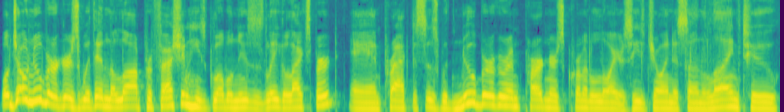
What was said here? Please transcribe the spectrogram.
Well, Joe Neuberger is within the law profession. He's Global News' legal expert and practices with Neuberger and Partners Criminal Lawyers. He's joined us on the line to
